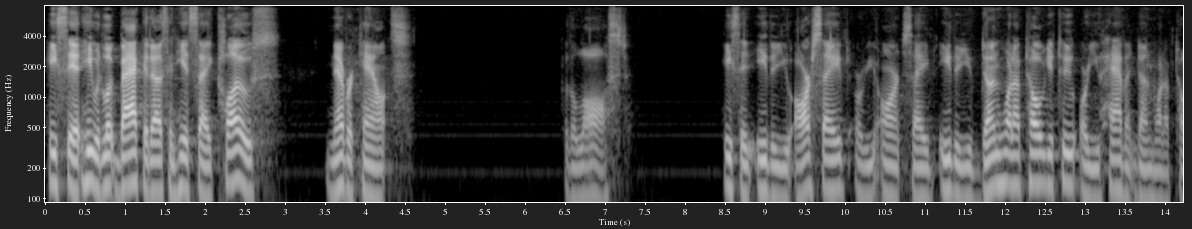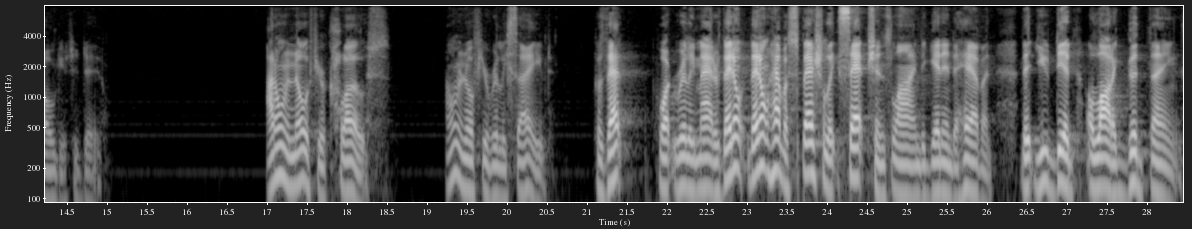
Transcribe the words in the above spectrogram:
He said, he would look back at us and he'd say, Close never counts for the lost. He said, Either you are saved or you aren't saved. Either you've done what I've told you to or you haven't done what I've told you to do. I don't want to know if you're close. I want to know if you're really saved. Because that's what really matters. They don't, they don't have a special exceptions line to get into heaven that you did a lot of good things.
